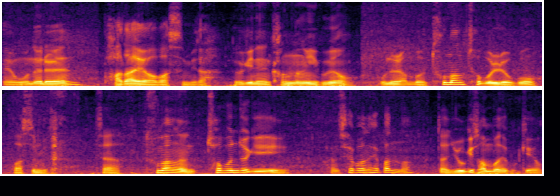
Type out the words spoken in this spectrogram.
네, 오늘은 바다에 와봤습니다. 여기는 강릉이고요. 오늘 한번 투망 쳐보려고 왔습니다. 자, 투망은 쳐본 적이 한 세 번 해봤나? 일단 여기서 한번 해볼게요.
